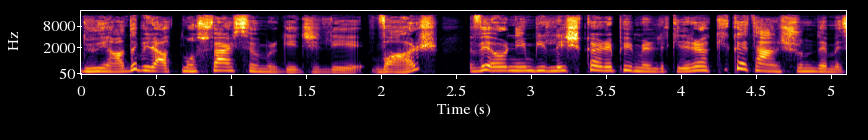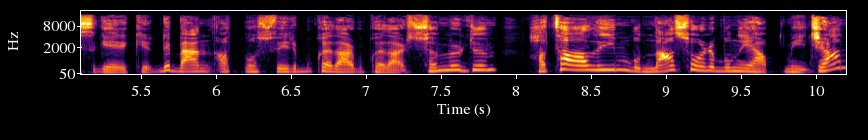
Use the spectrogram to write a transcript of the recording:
Dünyada bir atmosfer sömürgeciliği var ve örneğin Birleşik Arap Emirlikleri hakikaten şunu demesi gerekirdi. Ben atmosferi bu kadar bu kadar sömürdüm. Hatalıyım bundan sonra bunu yapmayacağım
